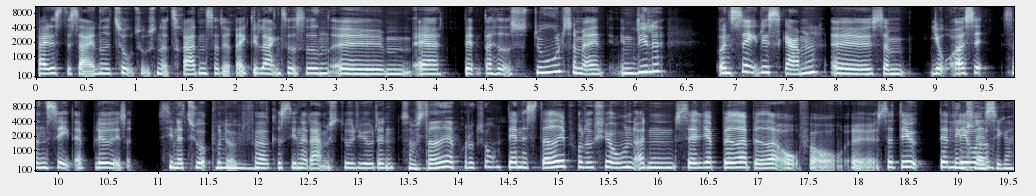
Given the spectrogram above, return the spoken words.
faktisk designede i 2013, så det er rigtig lang tid siden, øhm, er den, der hedder Stule, som er en, en lille, undselig skammel, øh, som jo også sådan set er blevet et signaturprodukt Mm. for Christina Damme Studio. Den, Som stadig er produktion. den er stadig i produktion, og den sælger bedre og bedre år for år. Øh, så det, er den Det er en lever, klassiker.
